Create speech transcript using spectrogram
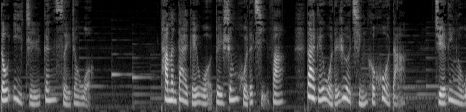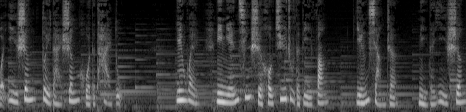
都一直跟随着我。他们带给我对生活的启发，带给我的热情和豁达，决定了我一生对待生活的态度。因为你年轻时候居住的地方，影响着你的一生。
